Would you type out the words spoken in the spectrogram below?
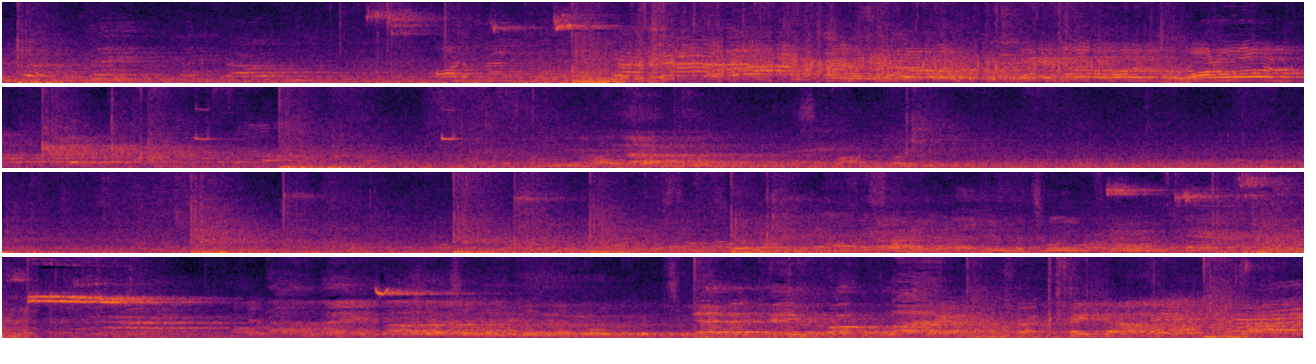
One on one. In, between. Catch everything up over here. Devin came across the line. Take down. Come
